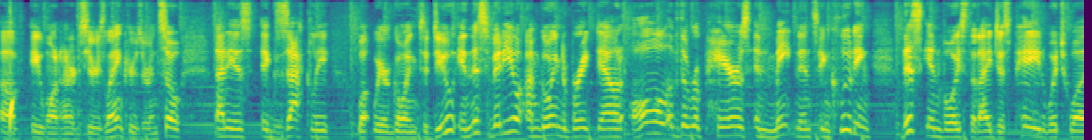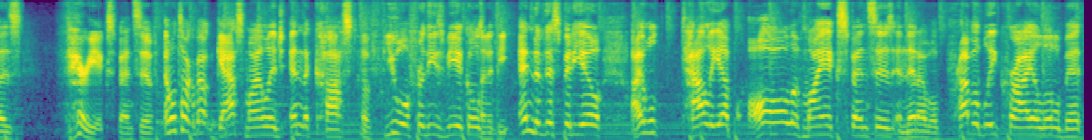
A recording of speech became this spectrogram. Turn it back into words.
of a 100 series Land Cruiser. And so that is exactly what we're going to do. In this video, I'm going to break down all of the repairs and maintenance, including this invoice that I just paid, which was very expensive. And we'll talk about gas mileage and the cost of fuel for these vehicles. And at the end of this video, I will tally up all of my expenses and then I will probably cry a little bit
